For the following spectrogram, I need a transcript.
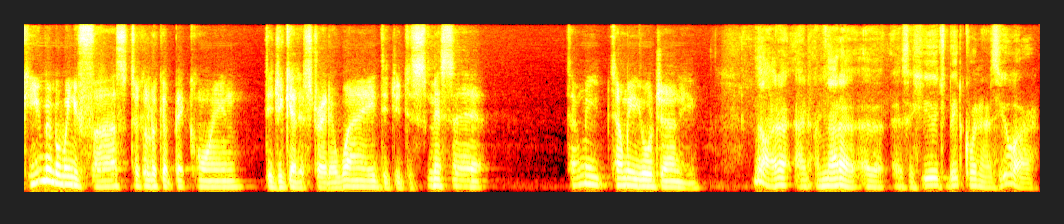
can you remember when you first took a look at Bitcoin? Did you get it straight away? Did you dismiss it? Tell me, tell me your journey. No, I am not a, a, as a huge Bitcoiner as you are.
